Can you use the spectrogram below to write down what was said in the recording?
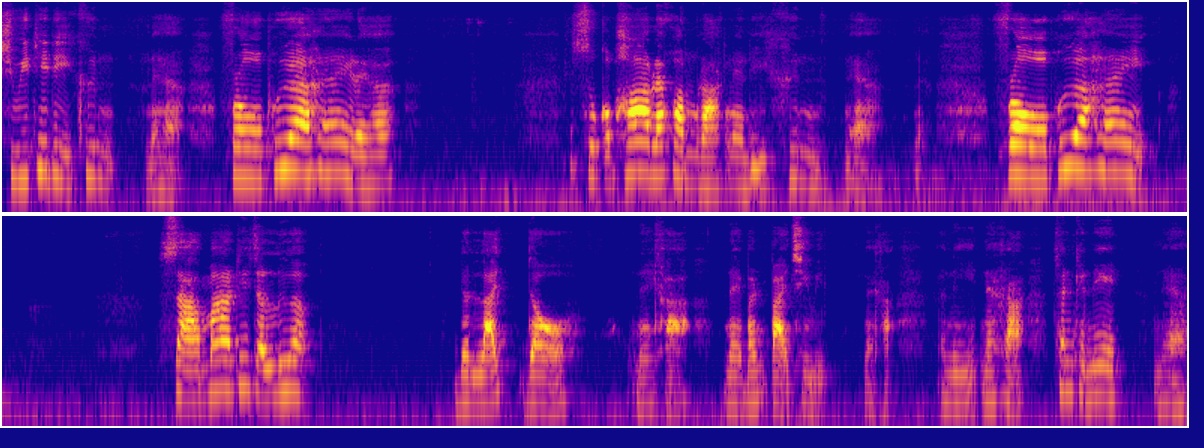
ชีวิตที่ดีขึ้นนะฮะโฟล์เพื่อให้อะไรคะสุขภาพและความรักเนี่ยดีขึ้นนะนะโฟล์เพื่อให้ สามารถที่จะเลือก The Light Door นะคะในบั้นปลายชีวิตนะคะอันนี้นะคะท่านคเนตนะฮะ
